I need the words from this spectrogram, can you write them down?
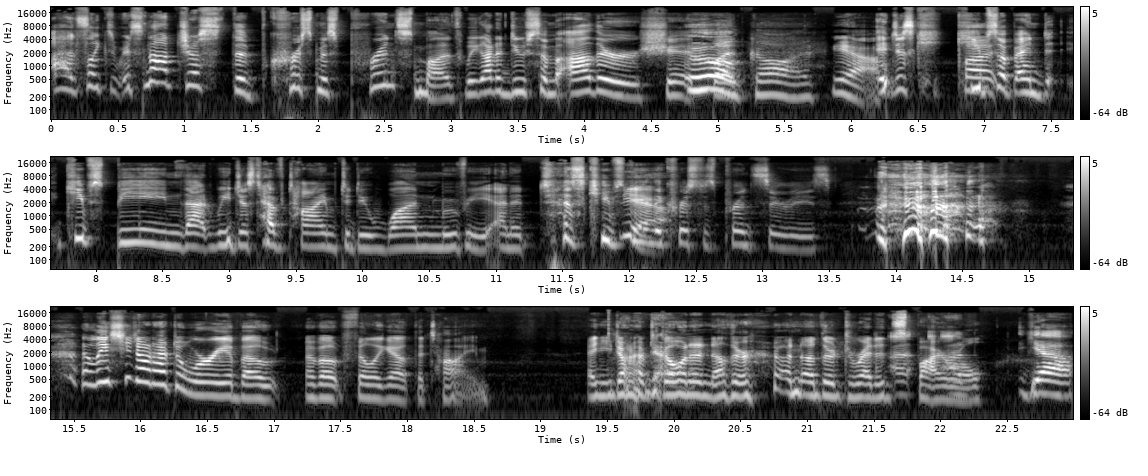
uh, it's like it's not just the Christmas Prince month. We got to do some other shit. but God. Yeah. it just ke- keeps But- up and keeps being that we just have time to do one movie and it just keeps being the Christmas Prince series. At least you don't have to worry about about filling out the time, and you don't have to go No. in another another dreaded spiral. Yeah,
